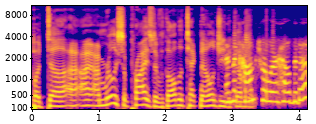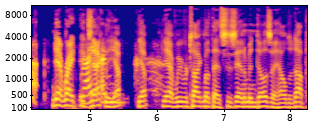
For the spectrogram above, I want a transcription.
but uh, I, am really surprised with all the technology. And the, the comptroller held it up. Yeah, right, right? exactly. I mean, yep, yep. Yeah, we were talking about that. Susana Mendoza held it up,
